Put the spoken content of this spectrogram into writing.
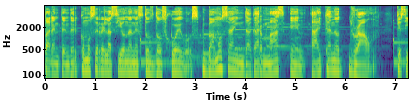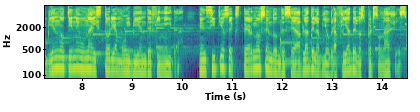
Para entender cómo se relacionan estos dos juegos, vamos a indagar más en I Cannot Drown, que si bien no tiene una historia muy bien definida, en sitios externos en donde se habla de la biografía de los personajes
